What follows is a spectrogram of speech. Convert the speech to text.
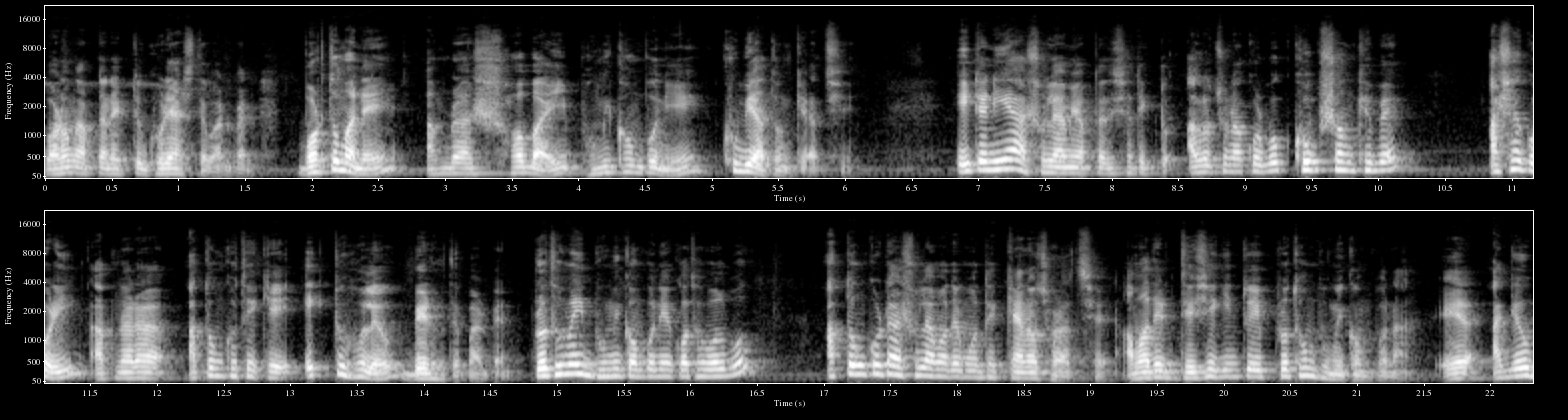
বরং আপনারা একটু ঘুরে আসতে পারবেন। বর্তমানে আমরা সবাই ভূমিকম্প নিয়ে খুবই আতঙ্কে আছি। এটা নিয়ে আসলে আমি আপনাদের সাথে একটু আলোচনা করব খুব সংক্ষেপে। আশা করি আপনারা আতঙ্ক থেকে একটু হলেও বের হতে পারবেন। প্রথমেই ভূমিকম্প নিয়ে কথা বলব। আতঙ্কটা আসলে আমাদের মধ্যে কেন ছড়াচ্ছে? আমাদের দেশে কিন্তু এই প্রথম ভূমিকম্প না। এর আগেও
